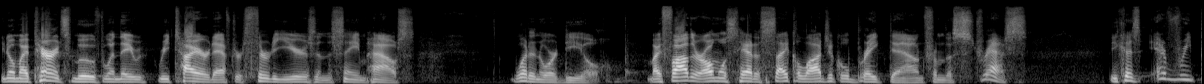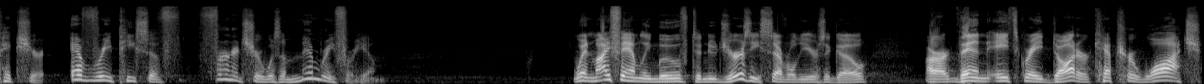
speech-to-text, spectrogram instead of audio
You know, my parents moved when they retired after 30 years in the same house. What an ordeal. My father almost had a psychological breakdown from the stress because every picture, every piece of furniture was a memory for him. When my family moved to New Jersey several years ago, our then eighth grade daughter kept her watch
